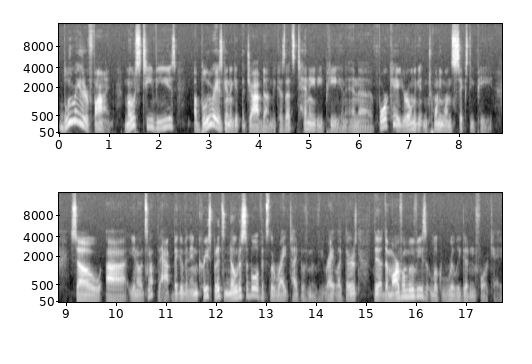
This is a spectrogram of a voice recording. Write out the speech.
Blu rays are fine. Most TVs, a Blu-ray is going to get the job done because that's 1080p, and and a 4K you're only getting 2160p. So, uh, you know, it's not that big of an increase, but it's noticeable if it's the right type of movie, right? Like there's the the Marvel movies look really good in 4K.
